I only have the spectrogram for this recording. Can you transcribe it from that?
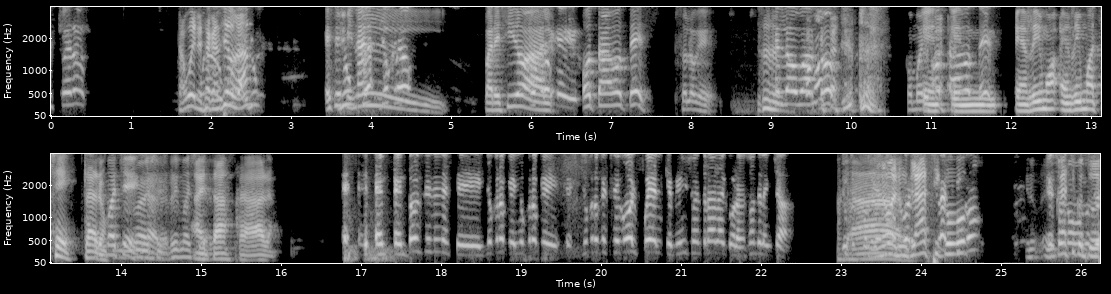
eso era Está buena esa canción. ¿ah? Ese Yo final creo- yo creo- parecido al que Ota Otes, solo que el Lobatón, como el En, en, en ritmo, en ritmo H, claro. Ritmo H, Ritmo claro, H. ritmo H. Ahí está, claro. En- entonces, este, yo creo que, yo creo que, yo creo que ese gol fue el que me hizo entrar al corazón de la hinchada. Yo creo- Claro. porque No, en un clásico, En un clásico no- en no tu olvida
